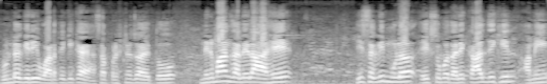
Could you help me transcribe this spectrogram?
गुंडगिरी वाढते की काय असा प्रश्न जो आहे तो निर्माण झालेला आहे. ही सगळी मुलं एकसोबत आली. काल देखील आम्ही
